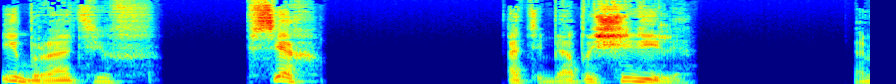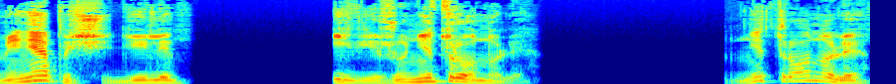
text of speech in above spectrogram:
и братьев. Всех. А тебя пощадили. А меня пощадили. И, вижу, не тронули. Не тронули.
